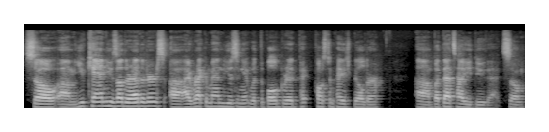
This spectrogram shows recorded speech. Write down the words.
So um, you can use other editors. Uh, I recommend using it with the BoldGrid post and page builder. Uh, but that's how you do that. So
